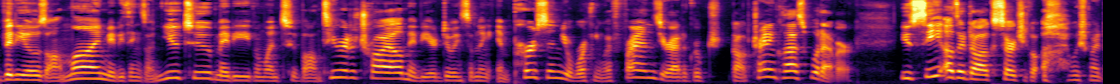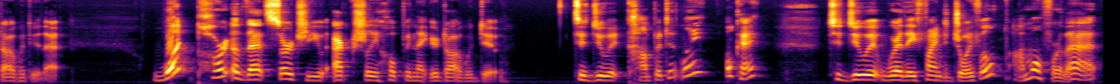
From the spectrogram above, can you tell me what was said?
videos online, maybe things on YouTube, maybe even went to volunteer at a trial, maybe you're doing something in person, you're working with friends, you're at a group dog training class, whatever. You see other dogs search, you go, oh, I wish my dog would do that. What part of that search are you actually hoping that your dog would do? To do it competently? Okay. To do it where they find it joyful? I'm all for that.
